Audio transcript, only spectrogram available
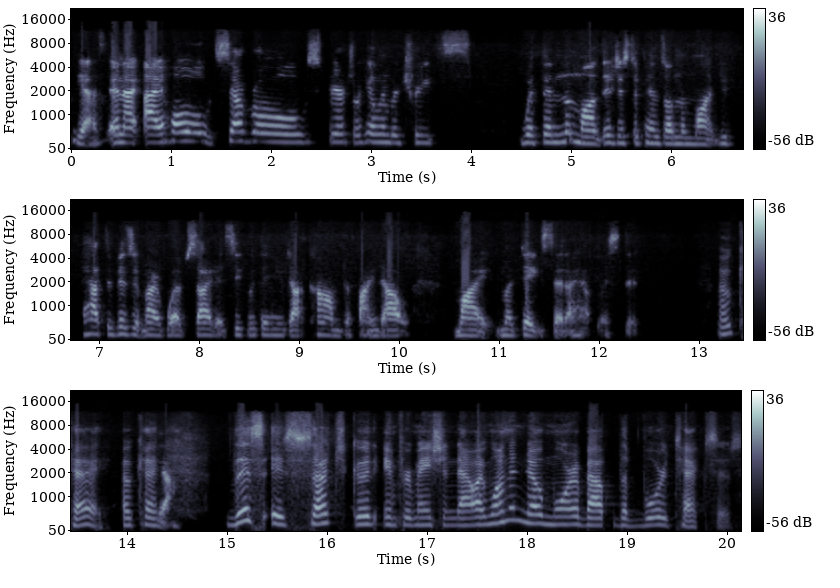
Yes, and I, I hold several spiritual healing retreats within the month. It just depends on the month. You have to visit my website at seekwithinyou.com to find out my my dates that I have listed. Okay. Okay. Yeah. This is such good information. Now, I want to know more about the vortexes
